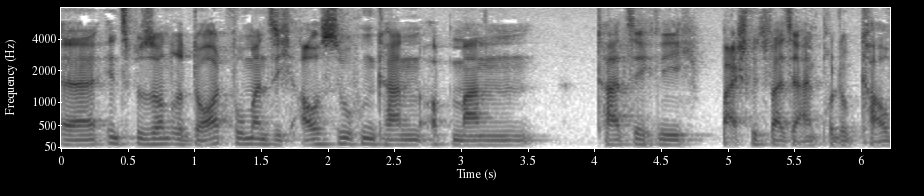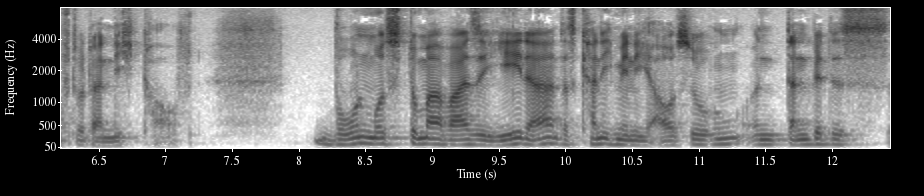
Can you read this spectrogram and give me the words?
äh, insbesondere dort, wo man sich aussuchen kann, ob man tatsächlich beispielsweise ein Produkt kauft oder nicht kauft. Wohnen muss dummerweise jeder, das kann ich mir nicht aussuchen und dann wird es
